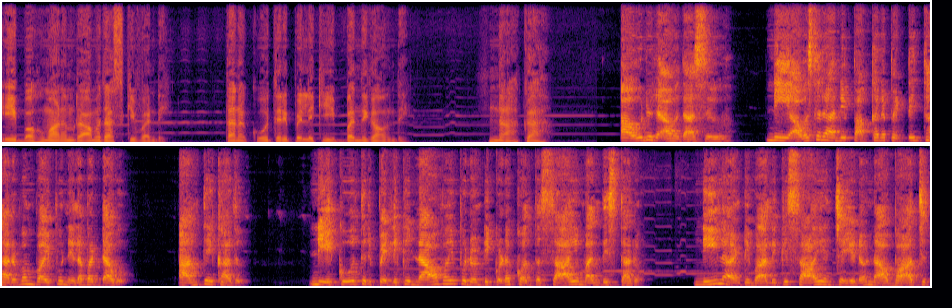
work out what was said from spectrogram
ఈ బహుమానం రామదాస్కివ్వండి తన కూతురి పెళ్ళికి ఇబ్బందిగా ఉంది. నాకా? అవును రామదాసు నీ అవసరాన్ని పక్కన పెట్టి ధర్మం వైపు నిలబడ్డావు. అంతేకాదు నీ కూతురి పెళ్ళికి నా వైపు నుండి కూడా కొంత సాయం అందిస్తాను. నీలాంటి వాళ్ళకి సాయం చేయడం నా బాధ్యత.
